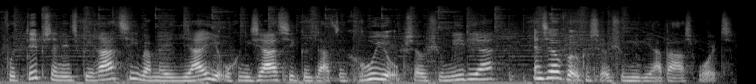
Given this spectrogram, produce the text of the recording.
Voor tips en inspiratie waarmee jij je organisatie kunt laten groeien op social media en zelf ook een social media baas wordt.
